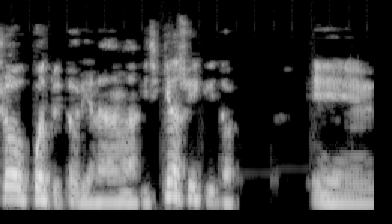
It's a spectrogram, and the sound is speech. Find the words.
yo cuento historia nada más, ni siquiera soy escritor. Eh,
